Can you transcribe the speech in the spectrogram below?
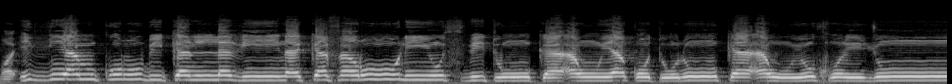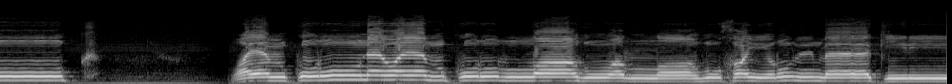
واذ يمكر بك الذين كفروا ليثبتوك أو يقتلوك أو يخرجوك ويمكرون ويمكر الله والله خير الماكرين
